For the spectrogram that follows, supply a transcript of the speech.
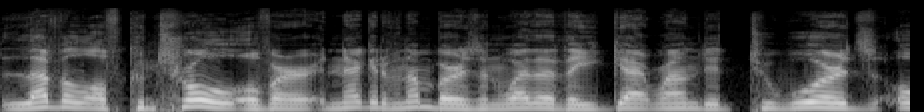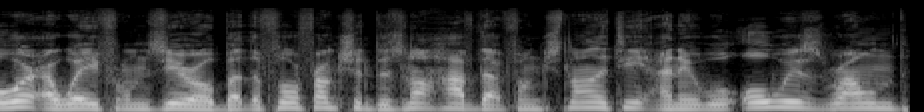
level of control over negative numbers and whether they get rounded towards or away from zero. But the floor function does not have that functionality and it will always round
